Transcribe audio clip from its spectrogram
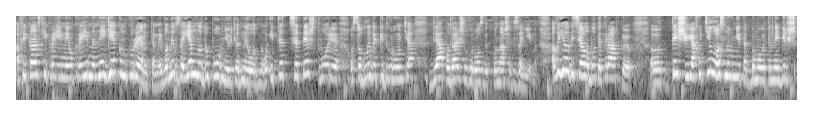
африканські країни і Україна не є конкурентами, вони взаємно доповнюють одне одного, і це, це теж створює особливе підґрунтя для подальшого розвитку наших взаємин. Але я обіцяла бути краткою. Е, Те, що я хотіла, основні, так би мовити, найбільш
